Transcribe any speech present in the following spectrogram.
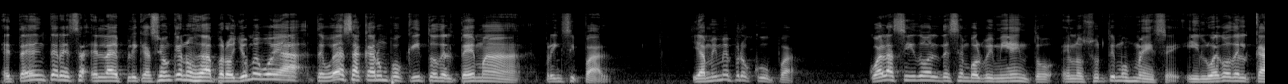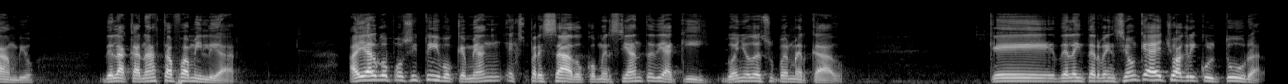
está interesada en la explicación que nos da, pero yo me voy a, te voy a sacar un poquito del tema principal. Y a mí me preocupa ¿Cuál ha sido el desenvolvimiento en los últimos meses y luego del cambio de la canasta familiar? Hay algo positivo que me han expresado comerciantes de aquí, dueños del supermercado, que de la intervención que ha hecho Agricultura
